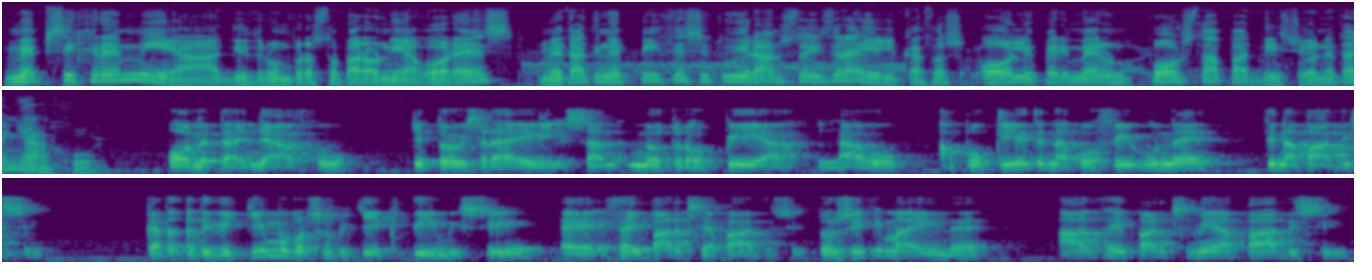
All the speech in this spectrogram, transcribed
Με ψυχραιμία αντιδρούν προς το παρόν οι αγορές μετά την επίθεση του Ιράν στο Ισραήλ, καθώς όλοι περιμένουν πώς θα απαντήσει ο Νετανιάχου. Ο Νετανιάχου και το Ισραήλ, σαν νοτροπία λαού, αποκλείεται να αποφύγουν την απάντηση. Κατά τη δική μου προσωπική εκτίμηση, ε, θα υπάρξει απάντηση. Το ζήτημα είναι αν θα υπάρξει μια απάντηση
